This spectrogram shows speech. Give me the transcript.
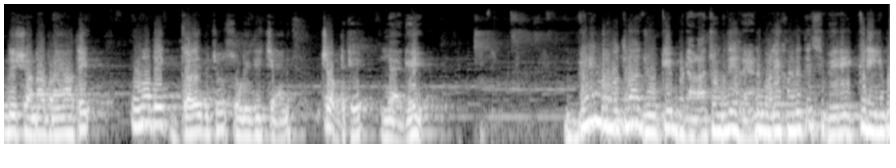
ਨਿਸ਼ਾਨਾ ਬਣਾਇਆ ਤੇ ਉਹਨਾਂ ਦੇ ਗਲੇ ਵਿੱਚੋਂ ਸੋਨੇ ਦੀ ਚੈਨ ਝਪਟ ਕੇ ਲੈ ਗਈ। ਬਿਨੀ ਮਲਹੋਤਰਾ ਜੋ ਕਿ ਬਡਾਲਾ ਚੌਂਕ ਦੇ ਰਹਿਣ ਵਾਲੇ ਹਨ ਤੇ ਸਵੇਰੇ ਕਰੀਬ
